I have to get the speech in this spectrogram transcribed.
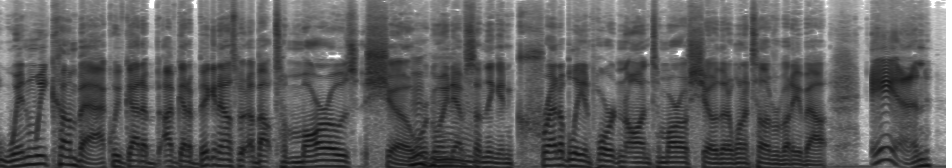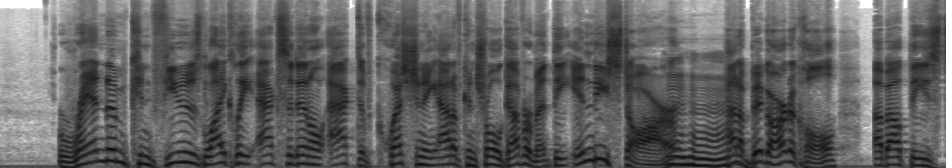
When we come back, we've got a I've got a big announcement about tomorrow's show. Mm-hmm. We're going to have mm-hmm. something incredibly important on tomorrow's show that I want to tell everybody about. And random, confused, likely accidental act of questioning out of control government. The Indy Star mm-hmm. had a big article about these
